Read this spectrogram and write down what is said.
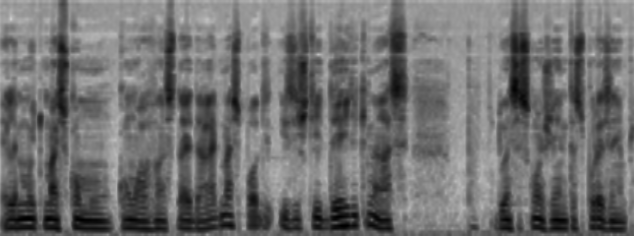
Ela é muito mais comum com o avanço da idade, mas pode existir desde que nasce. Doenças congênitas, por exemplo.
